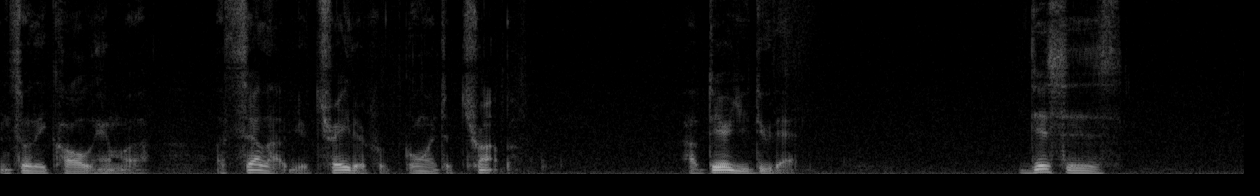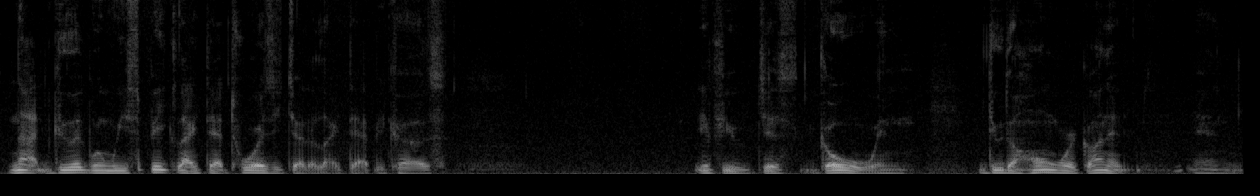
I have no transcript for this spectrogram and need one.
And so they call him a, a sellout, you're a traitor for going to Trump. How dare you do that? This is not good when we speak like that towards each other like that because if you just go and do the homework on it and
